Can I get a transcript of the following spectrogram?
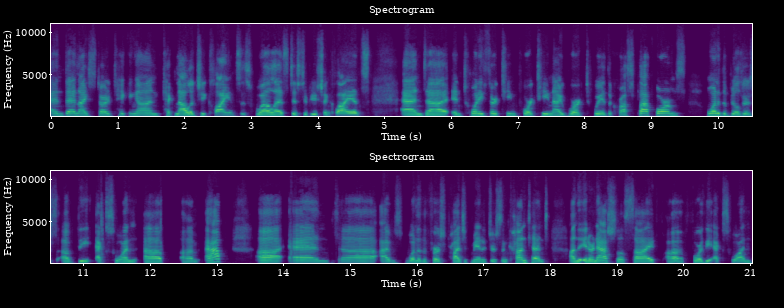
and then I started taking on technology clients as well as distribution clients. And uh, in 2013 14, I worked with Across Platforms, one of the builders of the X1 uh, um, app. Uh, and uh, I was one of the first project managers in content on the international side uh, for the X1.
